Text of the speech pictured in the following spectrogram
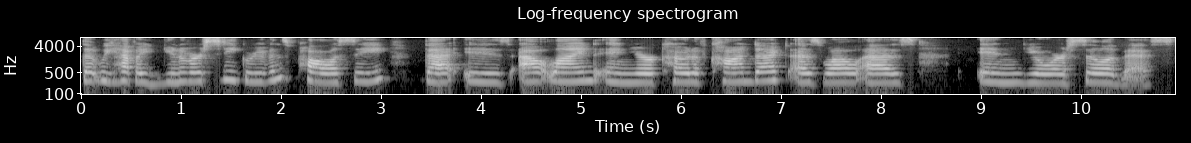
that we have a university grievance policy that is outlined in your code of conduct as well as in your syllabus.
